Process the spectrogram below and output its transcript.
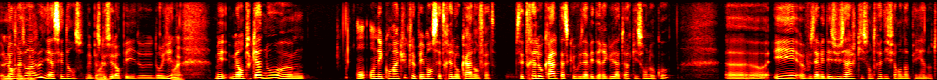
Euh, Leur en réseau en. Allemagne est assez dense, mais parce Ouais. que c'est leur pays d'origine. Ouais. Mais, mais en tout cas, nous, euh, on, on est convaincus que le paiement, c'est très local, en fait. C'est très local parce que vous avez des régulateurs qui sont locaux. Euh, et vous avez des usages qui sont très différents d'un pays à un autre.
